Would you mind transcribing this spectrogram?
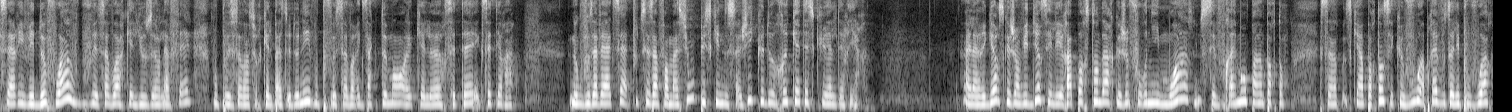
c'est arrivé deux fois. Vous pouvez savoir quel user l'a fait, vous pouvez savoir sur quelle base de données, vous pouvez savoir exactement à quelle heure c'était, etc. Donc vous avez accès à toutes ces informations puisqu'il ne s'agit que de requêtes SQL derrière. À la rigueur, ce que j'ai envie de dire, c'est les rapports standards que je fournis, moi, c'est vraiment pas important. Ce qui est important, c'est que vous, après, vous allez pouvoir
